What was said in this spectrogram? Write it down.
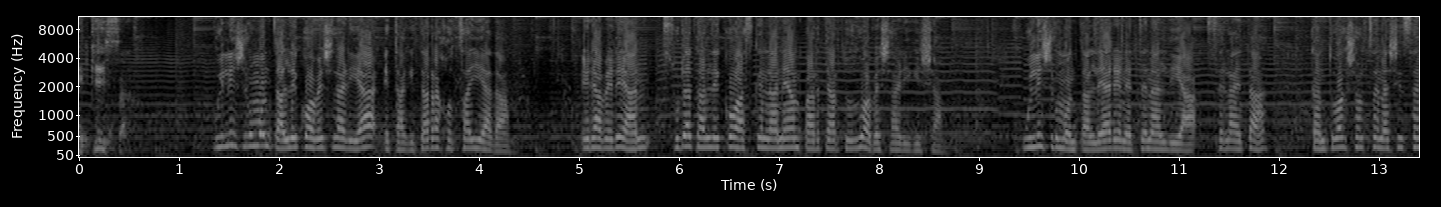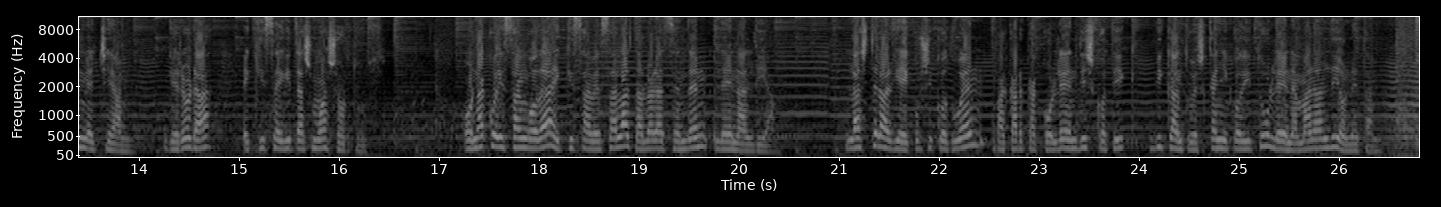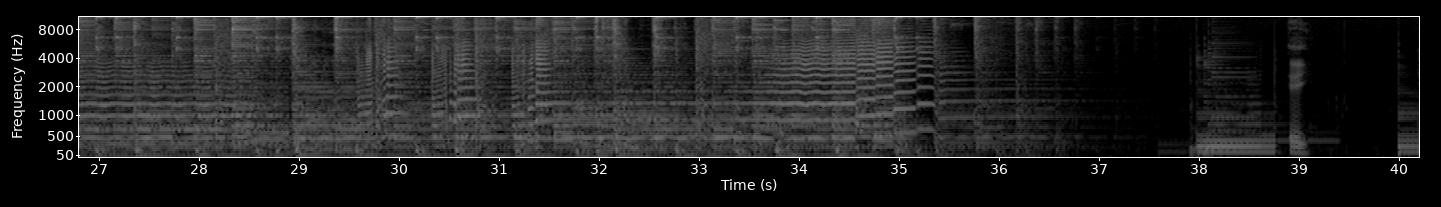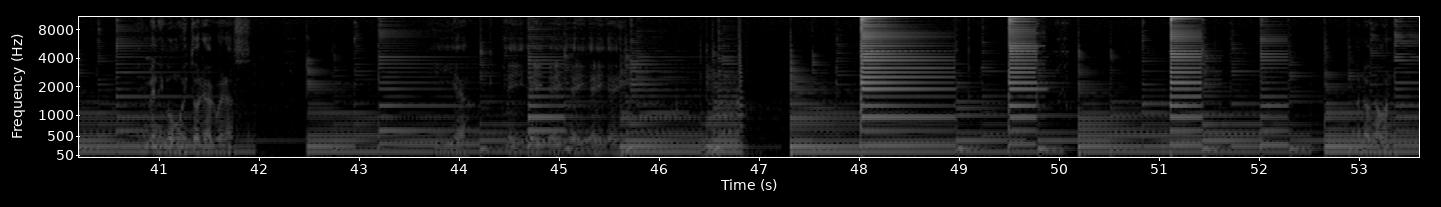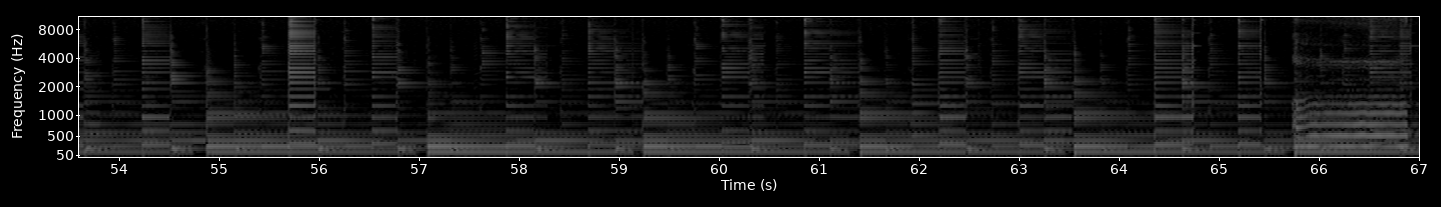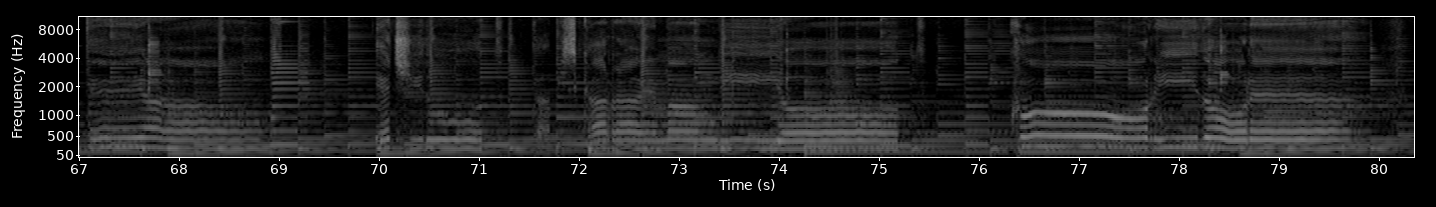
Ekiza. Willis Drummond taldeko abeslaria eta gitarra jotzailea da. Era berean, zura taldeko azken lanean parte hartu du abeslari gisa. Willis Drummond taldearen etenaldia zela eta kantuak sortzen hasi zen etxean, gerora ekiza egitasmoa sortuz. Honako izango da ekiza bezala tablaratzen den lehen aldia. Laster argia ikusiko duen, bakarkako lehen diskotik, bi kantu eskainiko ditu lehen emanaldi honetan. Ei. Hemeniko monitoreak beraz. Etxi dut eta bizkarra eman diot. Korridore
